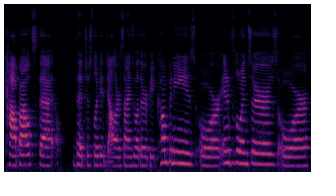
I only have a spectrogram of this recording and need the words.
cop outs that that just look at dollar signs, whether it be companies or influencers or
